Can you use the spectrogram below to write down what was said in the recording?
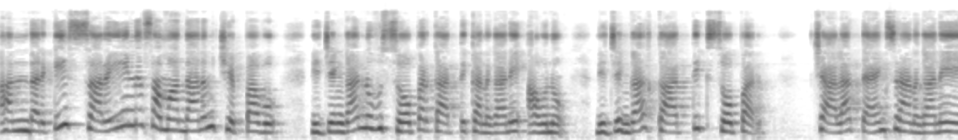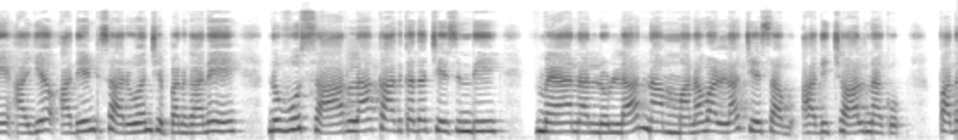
అందరికీ సరైన సమాధానం చెప్పావు. నిజంగా నువ్వు సూపర్ కార్తిక్ అనగానే అవును. నిజంగా కార్తీక్ సూపర్. చాలా థ్యాంక్స్ రానగానే అయ్యో అదేంటి సారు అని చెప్పనగానే నువ్వు సార్లా కాదు కదా చేసింది. మేనల్లుళ్ళ నా మనవళ్ళ చేశావు. అది చాలు నాకు. పద.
